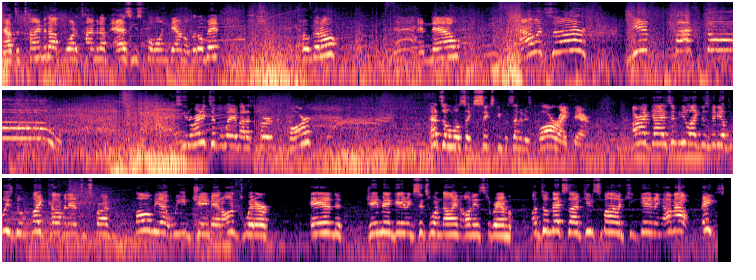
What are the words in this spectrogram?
Now to time it up, you want to time it up as he's falling down a little bit. Toguro. And now, Howitzer! Impacto! So you already took away about a third of his bar. That's almost like 60% of his bar right there. Alright guys, if you like this video, please do like, comment, and subscribe. Follow me at WeebJman on Twitter. And J-Man Gaming 619 on Instagram. Until next time, keep smiling, keep gaming. I'm out. Peace.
